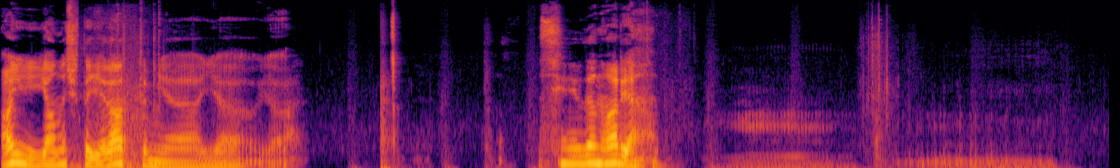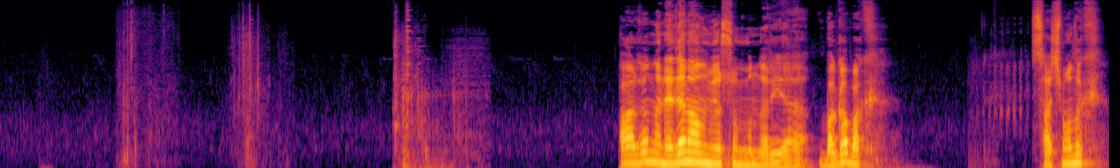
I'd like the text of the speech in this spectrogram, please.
Ay yanlışlıkla yere attım ya ya ya. Cık. Sinirden var ya. Pardon da neden almıyorsun bunları ya? Baga bak. Saçmalık.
